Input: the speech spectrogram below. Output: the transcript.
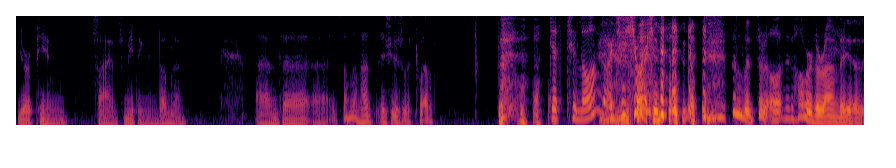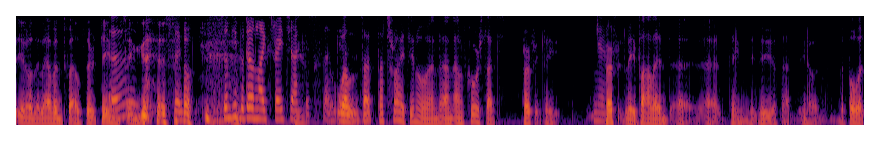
European science meeting in Dublin. And uh, uh, some of them had issues with 12. Just too long or too short? a little bit sort of oh, it hovered around the uh, you know the 11 12 13 Oh, thing so, so some people don't like straight jackets. Well that that's right you know and, and, and of course that's perfectly yeah. perfectly valid uh, uh, thing to do if that you know the poet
